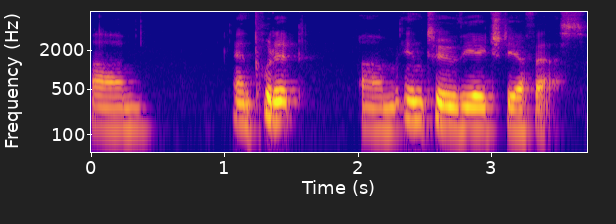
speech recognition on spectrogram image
um, and put it um, into the HDFS.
